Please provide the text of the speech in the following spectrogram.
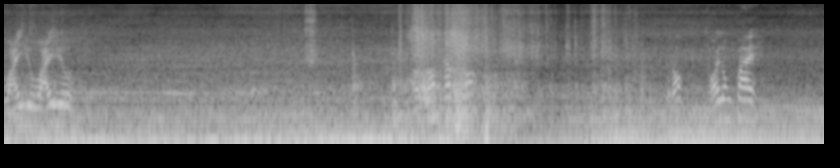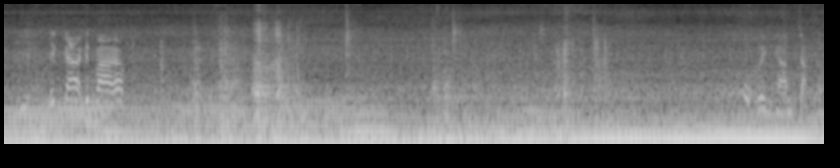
ไหวอยู่ไหวอยู่เอาล็อกครับล็อกล็อกถอยลงไปเด็กก้าขึ้นมาครับ โอ้เร่งงานจัดเลย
